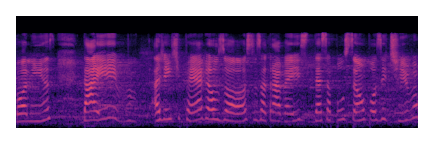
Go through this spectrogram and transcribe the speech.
bolinhas, daí a gente pega os oócitos através dessa pulsão positiva.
